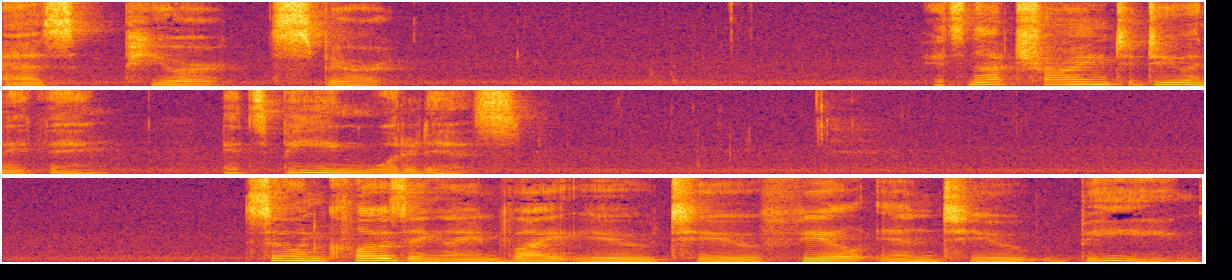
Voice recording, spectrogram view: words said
as pure spirit. It's not trying to do anything, it's being what it is. So, in closing, I invite you to feel into being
